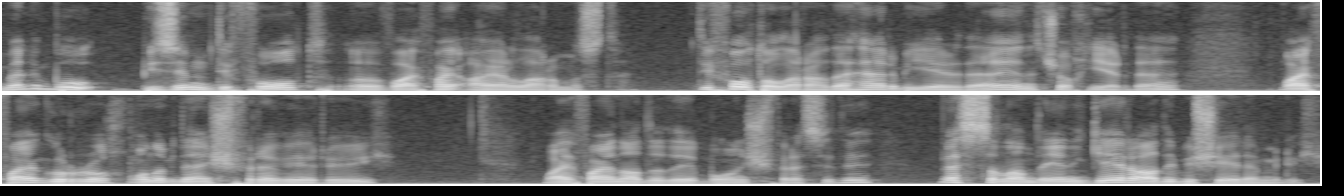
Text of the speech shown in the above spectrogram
Deməli bu bizim default ə, Wi-Fi ayarlarımızdır. Default olaraq da hər bir yerdə, yəni çox yerdə Wi-Fi qururuq, ona bir dənə şifrə veririk. Wi-Fi-ın adıdır, bu onun şifrəsidir. Və salam da, yəni qeyri-adi bir şey eləmirik.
